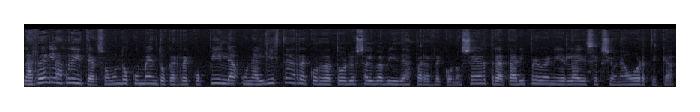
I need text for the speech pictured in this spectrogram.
Las reglas Ritter son un documento que recopila una lista de recordatorios salvavidas para reconocer, tratar y prevenir la disección aórtica,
